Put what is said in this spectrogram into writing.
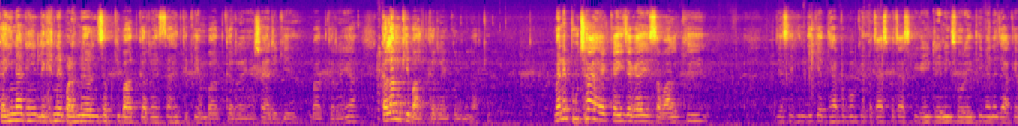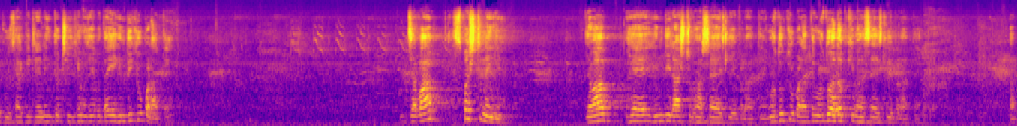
कहीं ना कहीं लिखने, पढ़ने और इन सब की बात कर रहे हैं, साहित्य की हम बात कर रहे हैं, शायरी की बात कर रहे हैं, या कलम की बात कर रहे हैं, कुल मिला मैंने पूछा है कई जगह ये सवाल कि, जैसे हिंदी के अध्यापकों के पचास पचास की कहीं ट्रेनिंग्स हो रही थी, मैंने जाके पूछा कि ट्रेनिंग तो ठीक है, मुझे बताइए हिंदी क्यों पढ़ाते हैं? जवाब स्पष्ट नहीं है। जवाब है, हिंदी राष्ट्रभाषा है, इसलिए पढ़ाते हैं। उर्दू क्यों पढ़ाते हैं? उर्दू अदब की भाषा है, इसलिए पढ़ाते हैं। अब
